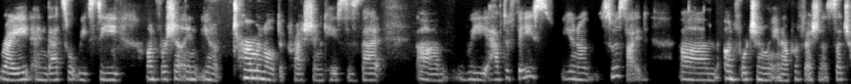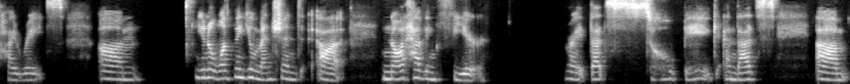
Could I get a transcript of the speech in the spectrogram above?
right and that's what we see unfortunately in you know terminal depression cases that um, we have to face, you know, suicide, um, unfortunately, in our profession at such high rates. Um, you know, one thing you mentioned, uh, not having fear, right? That's so big. And that's, um,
